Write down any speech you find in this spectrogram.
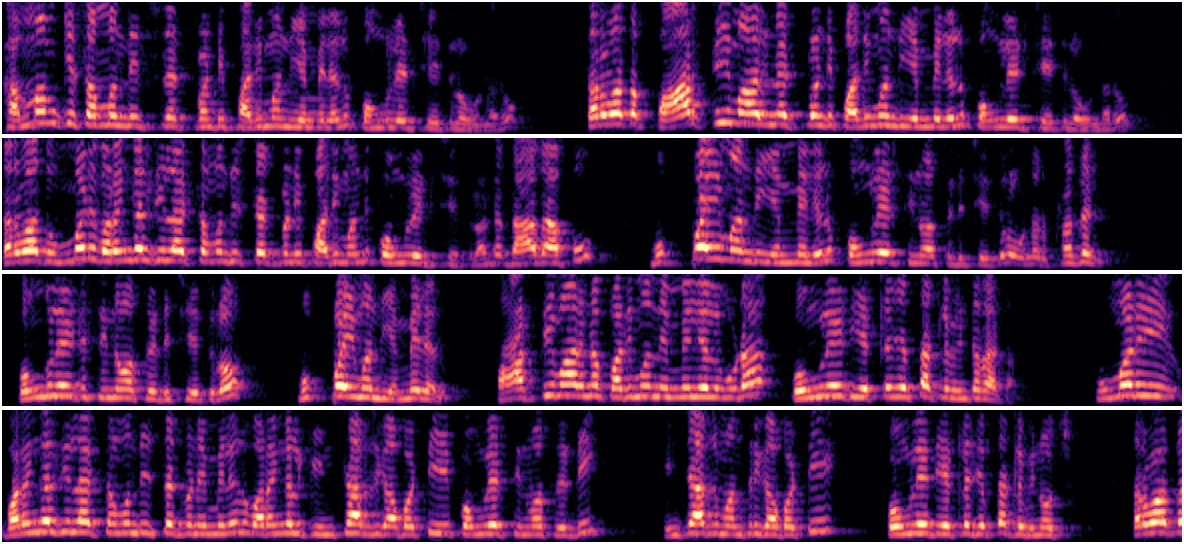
ఖమ్మంకి సంబంధించినటువంటి పది మంది ఎమ్మెల్యేలు పొంగులేటి చేతిలో ఉన్నారు. తర్వాత పార్టీ మారినటువంటి పది మంది ఎమ్మెల్యేలు పొంగులేటి చేతిలో ఉన్నారు. తర్వాత ఉమ్మడి వరంగల్ జిల్లాకు సంబంధించినటువంటి పది మంది పొంగులేటి చేతిలో అంటే దాదాపు ముప్పై మంది ఎమ్మెల్యేలు పొంగులేటి శ్రీనివాసరెడ్డి చేతిలో ఉన్నారు ప్రజెంట్. పొంగులేటి శ్రీనివాస్ రెడ్డి చేతిలో ముప్పై మంది ఎమ్మెల్యేలు. పార్టీ మారిన పది మంది ఎమ్మెల్యేలు కూడా పొంగులేటి ఎట్లా చెప్తే అట్లా వింటారట. ఉమ్మడి వరంగల్ జిల్లాకు సంబంధించినటువంటి ఎమ్మెల్యేలు వరంగల్కి ఇన్ఛార్జ్ కాబట్టి పొంగులేటి శ్రీనివాస్ రెడ్డి ఇన్ఛార్జ్ మంత్రి కాబట్టి పొంగులేటి ఎట్లా చెప్తే అట్లా వినొచ్చు. తర్వాత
